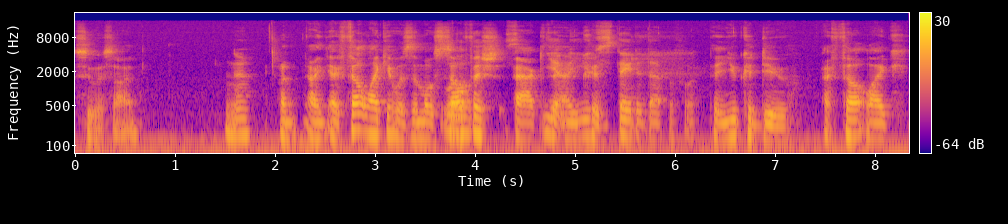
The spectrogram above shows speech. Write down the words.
suicide. No. I, I felt like it was the most Well, selfish act Yeah, that you stated that before. that you could do. I felt like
